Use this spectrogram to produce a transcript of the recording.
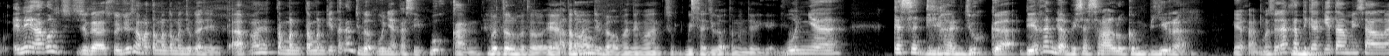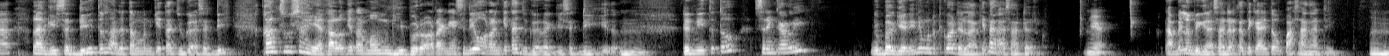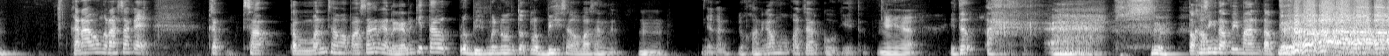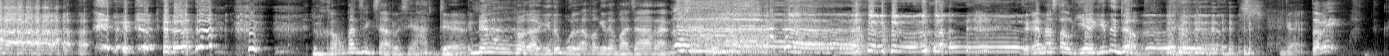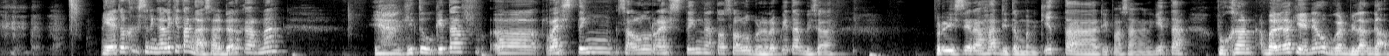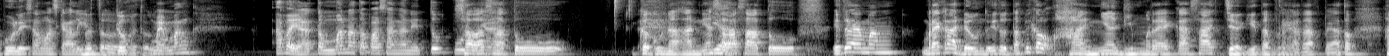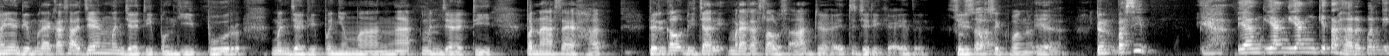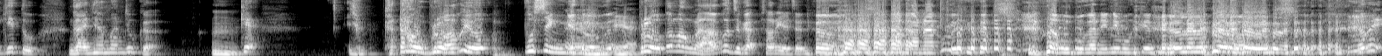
ini aku juga setuju sama teman-teman juga sih apa teman-teman kita kan juga punya kesibukan Betul betul. Ya, teman juga penting banget. Bisa juga teman jadi kayak gitu. punya kesedihan juga dia kan nggak bisa selalu gembira ya kan maksudnya ketika kita misalnya lagi sedih terus ada teman kita juga sedih kan susah ya kalau kita mau menghibur orang yang sedih orang kita juga lagi sedih gitu Hmm. dan itu tuh sering kali bagian ini menurutku adalah kita nggak sadar Iya. Tapi lebih nggak sadar ketika itu pasangan sih Hmm. karena aku ngerasa kayak ke, sa- teman sama pasangan kadang-kadang kita lebih menuntut lebih sama pasangan Hmm. ya kan lo kan kamu pacarku gitu Iya. itu ah, toxic tapi mantap Loh, kamu kan sing seharusnya ada. Nah. Kalau nggak gitu buat apa kita pacaran? Jangan nostalgia gitu dong. Enggak, tapi ya itu sering kali kita nggak sadar karena ya gitu kita eh, resting selalu resting atau selalu berharap kita bisa beristirahat di teman kita di pasangan kita bukan balik lagi ini aku bukan bilang nggak boleh sama sekali Betul, Doh, betul. memang apa ya teman atau pasangan itu punya Salah satu kegunaannya Iya. salah satu itu emang mereka ada untuk itu tapi kalau hanya di mereka saja kita berharap ya atau hanya di mereka saja yang menjadi penghibur menjadi penyemangat menjadi penasehat dan kalau dicari mereka selalu ada itu jadi kayak itu jadi susah. toxic banget Iya. Dan pasti ya yang yang yang kita harapkan kayak gitu nggak nyaman juga. Hmm. Kayak ya gak tahu bro aku yuk pusing gitu loh. Iya. Bro tolonglah aku juga sorry ya Jan. Makan aku dalam hubungan ini mungkin. Tapi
